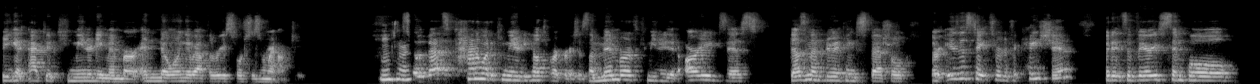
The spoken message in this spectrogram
being an active community member and knowing about the resources around you. Mm-hmm. So that's kind of what a community health worker is. It's a member of the community that already exists, doesn't have to do anything special. There is a state certification, but it's a very simple,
